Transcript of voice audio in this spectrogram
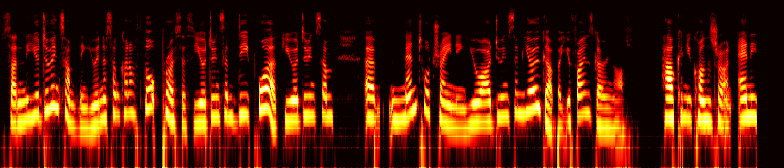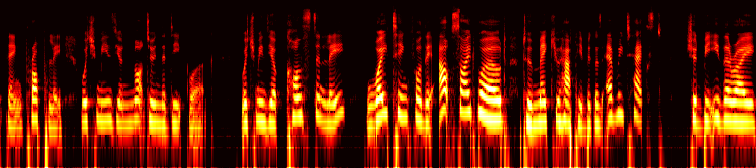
Suddenly you're doing something. You're in some kind of thought process. You're doing some deep work. You are doing some um, mental training. You are doing some yoga, but your phone's going off. How can you concentrate on anything properly, which means you're not doing the deep work? Which means you're constantly waiting for the outside world to make you happy because every text should be either a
